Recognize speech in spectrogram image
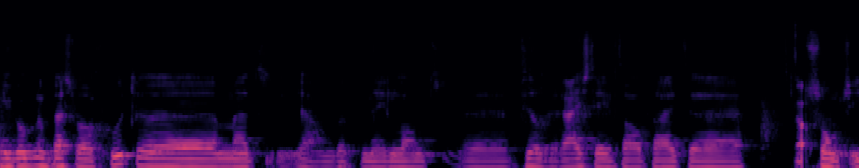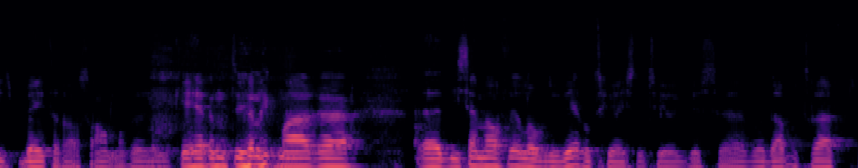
denk ik ook nog best wel goed. eh, met, ja, omdat Nederland eh, veel gereisd heeft altijd. eh, Soms iets beter als andere keren natuurlijk. Maar die zijn wel veel over de wereld geweest natuurlijk. Dus wat dat betreft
